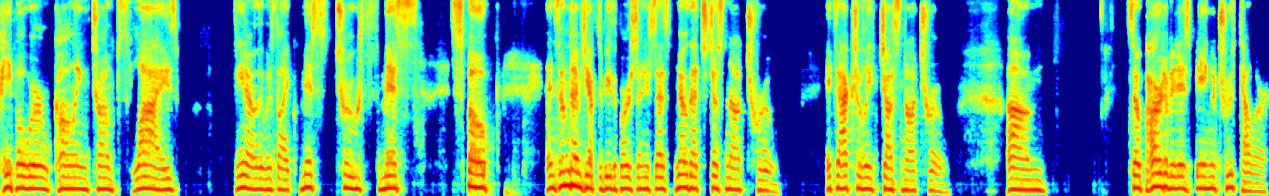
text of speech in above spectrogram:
people were calling Trump's lies you know, it was like miss truth, miss spoke. And sometimes you have to be the person who says, no, that's just not true. It's actually just not true. Um, so part of it is being a truth teller.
